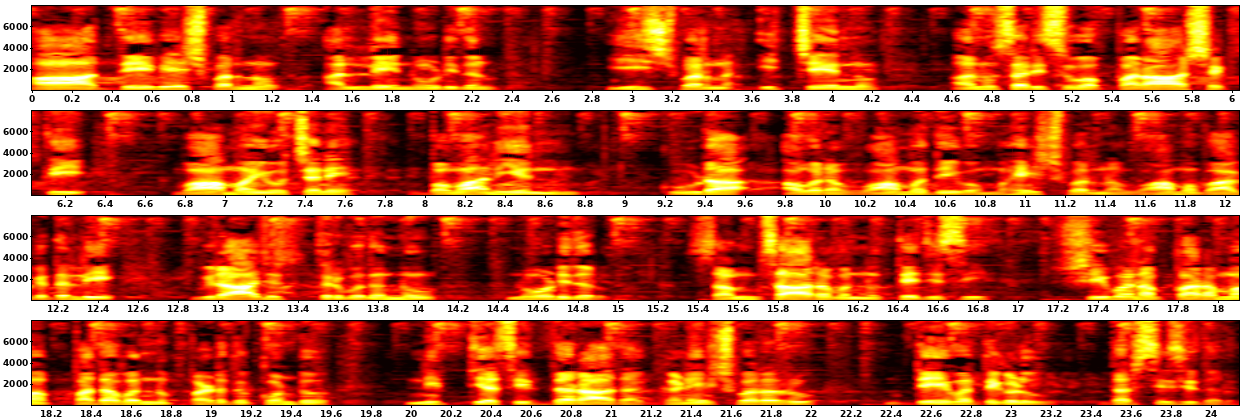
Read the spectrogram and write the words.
ಆ ದೇವೇಶ್ವರನು ಅಲ್ಲೇ ನೋಡಿದನು. ಈಶ್ವರನ ಇಚ್ಛೆಯನ್ನು ಅನುಸರಿಸುವ ಪರಾಶಕ್ತಿ ವಾಮಯೋಚನೆ ಭವಾನಿಯನ್ನು ಕೂಡ ಅವರ ವಾಮದೇವ ಮಹೇಶ್ವರನ ವಾಮಭಾಗದಲ್ಲಿ ವಿರಾಜಿಸುತ್ತಿರುವುದನ್ನು ನೋಡಿದರು. ಸಂಸಾರವನ್ನು ತ್ಯಜಿಸಿ ಶಿವನ ಪರಮ ಪದವನ್ನು ಪಡೆದುಕೊಂಡು ನಿತ್ಯ ಸಿದ್ಧರಾದ ಗಣೇಶ್ವರರು ದೇವತೆಗಳು ದರ್ಶಿಸಿದರು.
